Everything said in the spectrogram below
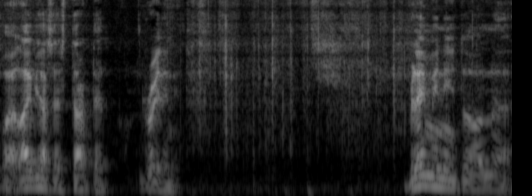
Well, I've just started reading it. Blaming it on uh,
